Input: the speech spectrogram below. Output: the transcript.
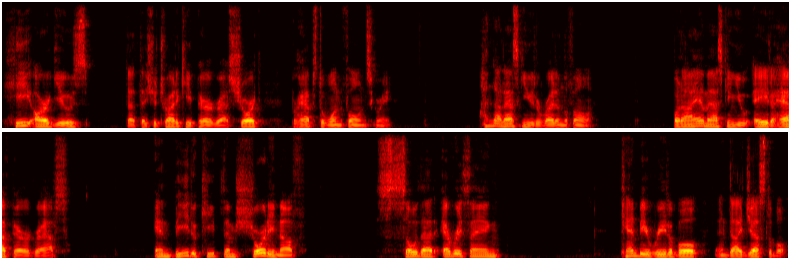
He argues that they should try to keep paragraphs short, perhaps to one phone screen. I'm not asking you to write on the phone, but I am asking you A, to have paragraphs, and B, to keep them short enough so that everything can be readable and digestible.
